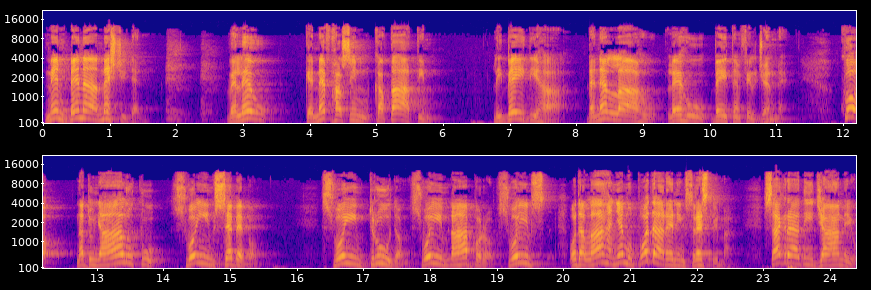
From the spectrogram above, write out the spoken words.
Men bena mešćiden, veleu ke mefhasin katatim, li bejdiha, benellahu lehu bejten fil dženne. Ko na dunjaluku svojim sebebom, svojim trudom, svojim naporom, svojim od Allaha njemu podarenim sredstvima sagradi džamiju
